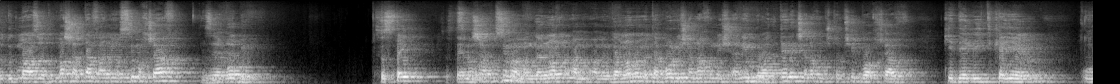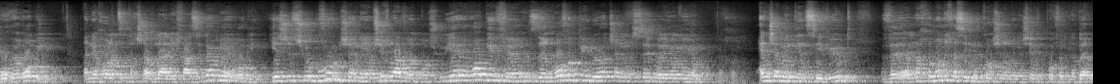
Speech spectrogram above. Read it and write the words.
בדוגמה הזאת, מה שאתה ואני עושים עכשיו זה אירובי. סוסטיין. זה מה שאנחנו עושים, המנגנון המטאבולי שאנחנו נשענים בו, הדלק שאנחנו משתמשים בו עכשיו כדי להתקיים, הוא כן. אירובי. אני יכול לצאת עכשיו להליכה, זה גם יהיה אירובי. יש איזשהו גבול שאני אמשיך לעבוד בו, שהוא יהיה אירובי, וזה רוב הפעילויות שאני עושה ביום-יום. נכון. אין שם אינטנסיביות, ואנחנו לא נכנסים לכושר ונשב פה ולדבר.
